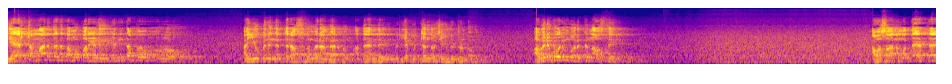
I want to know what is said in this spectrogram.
ജ്യേഷ്ഠന്മാർ തന്നെ തമ്മിൽ പറയണേ എന്താ ഇപ്പോൾ അയ്യൂബിന് ഇങ്ങനത്തെ ഒരു അസുഖം വരാൻ കാരണം? അദ്ദേഹം വലിയ കുറ്റം എന്തോ ചെയ്തിട്ടുണ്ടോ? അവർ പോലും വെറുക്കുന്ന അവസ്ഥയിൽ. അവസാനം അദ്ദേഹത്തെ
